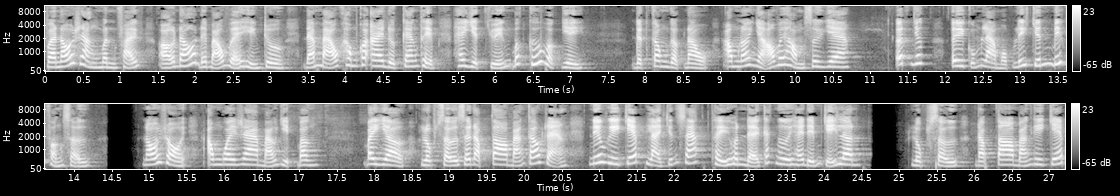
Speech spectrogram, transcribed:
và nói rằng mình phải ở đó để bảo vệ hiện trường, đảm bảo không có ai được can thiệp hay dịch chuyển bất cứ vật gì. Địch công gật đầu, ông nói nhỏ với Hồng Sư Gia. Ít nhất, y cũng là một lý chính biết phận sự. Nói rồi, ông quay ra bảo Diệp Bân. Bây giờ, lục sự sẽ đọc to bản cáo trạng, nếu ghi chép là chính xác thì huynh đệ các ngươi hãy điểm chỉ lên. Lục sự đọc to bản ghi chép,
